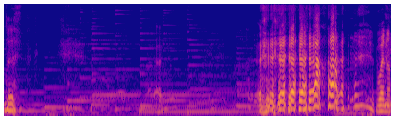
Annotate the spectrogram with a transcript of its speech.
bueno,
